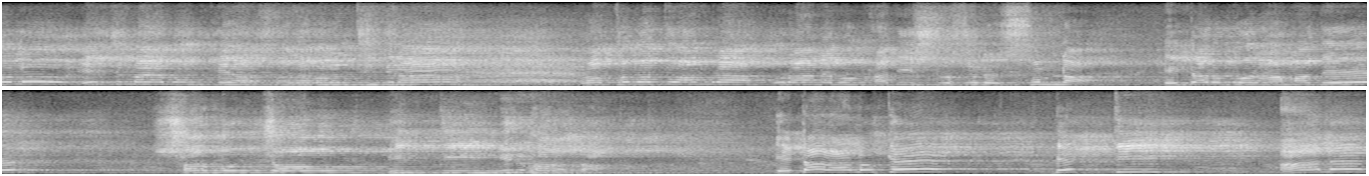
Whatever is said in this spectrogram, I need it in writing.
হলো এজমা এবং কেয়াস। না প্রথমত আমরা কোরআন এবং হাদিস রসুলের সুন্না এটার উপর আমাদের সর্বোচ্চ ভিত্তি নির্ভরতা। এটার আলোকে ব্যক্তি, আলেম,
